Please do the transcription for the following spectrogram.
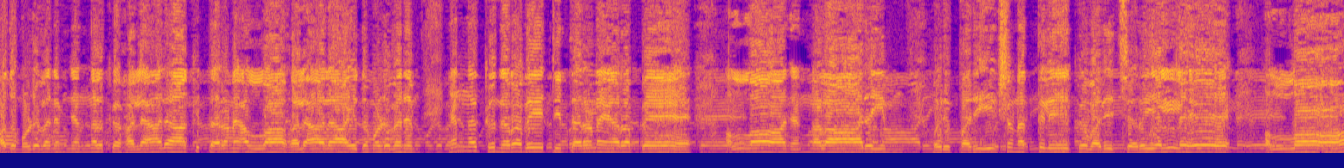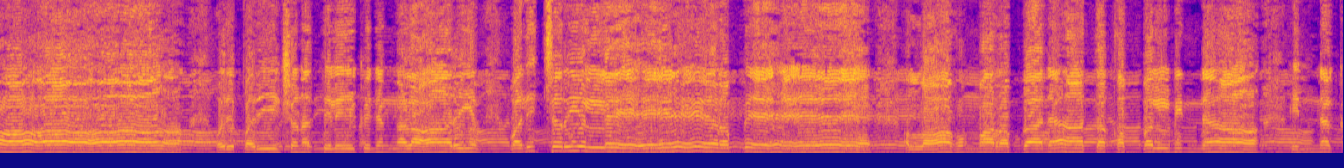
അത് മുഴുവനും ഞങ്ങൾക്ക് ഹലാലാക്കി തരണേ അല്ലാ. ഹലാലായത് മുഴുവനും ഞങ്ങൾക്ക് നിറവേറ്റി തരണേ റബ്ബേ. അല്ലാ ഞങ്ങളാരെയും ഒരു പരീക്ഷണത്തിലേക്ക് വലിച്ചെറിയല്ലേ? അല്ലാ. ഒരു പരീക്ഷണത്തിലേക്ക് ഞങ്ങൾ ആരെയും വലിച്ചെറിയല്ലേ റബ്ബേ اللهم ربنا تقبل منا إنك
